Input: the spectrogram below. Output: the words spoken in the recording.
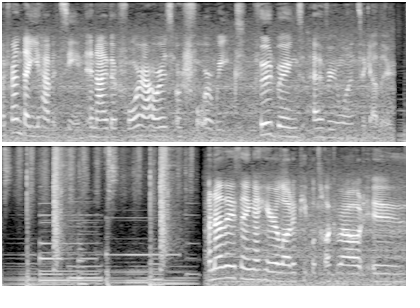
a friend that you haven't seen in either four hours or four weeks. Food brings everyone together. Another thing I hear a lot of people talk about is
